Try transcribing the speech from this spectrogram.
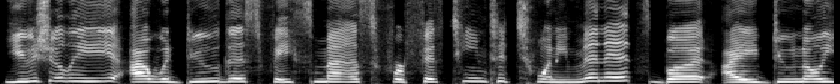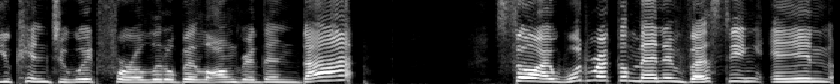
Usually I would do this face mask for 15 to 20 minutes, but I do know you can do it for a little bit longer than that. So I would recommend investing in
